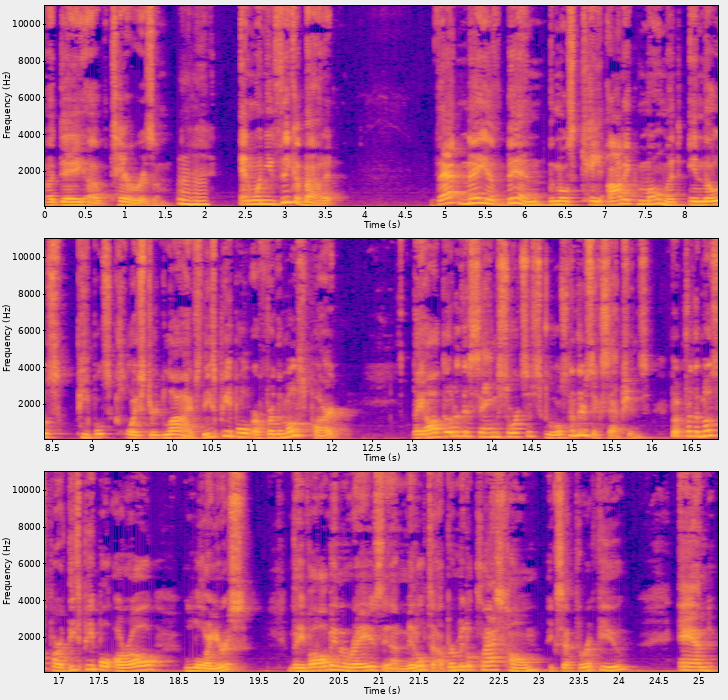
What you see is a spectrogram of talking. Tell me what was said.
a day of terrorism, mm-hmm. and when you think about it, that may have been the most chaotic moment in those people's cloistered lives. These people are, for the most part, they all go to the same sorts of schools. Now, there's exceptions, but for the most part, these people are all lawyers. They've all been raised in a middle to upper middle class home, except for a few. And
